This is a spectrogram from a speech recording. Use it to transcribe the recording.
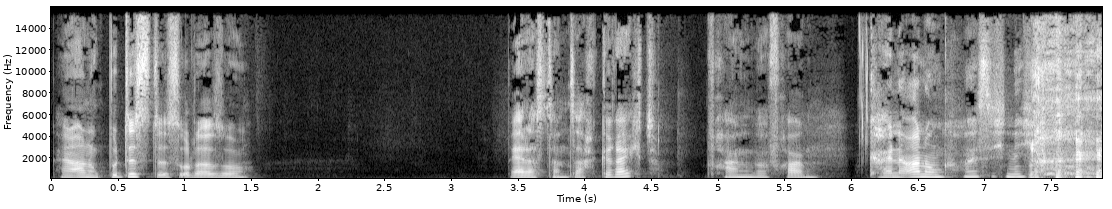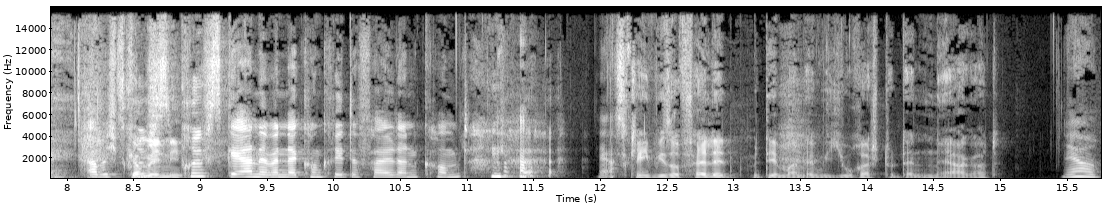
keine Ahnung, Buddhist ist oder so. Wäre das dann sachgerecht? Fragen über Fragen. Keine Ahnung, weiß ich nicht. Aber ich prüf's, nicht. prüf's gerne, wenn der konkrete Fall dann kommt. Das klingt wie so Fälle, mit denen man irgendwie Jurastudenten ärgert. Ja.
